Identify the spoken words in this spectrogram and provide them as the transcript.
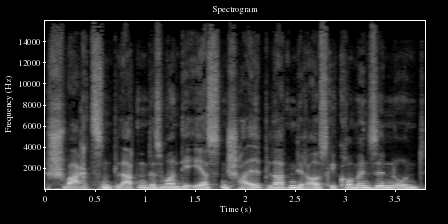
schwarzen Platten. Das waren die ersten Schallplatten, die rausgekommen sind und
